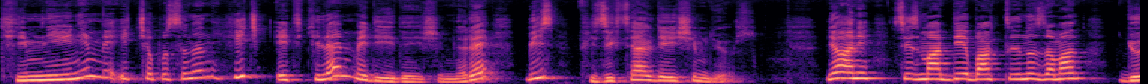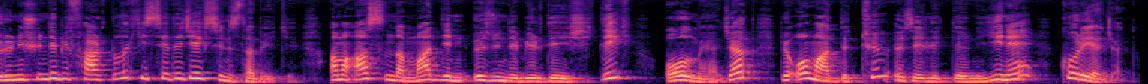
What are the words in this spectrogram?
kimliğinin ve iç yapısının hiç etkilenmediği değişimlere biz fiziksel değişim diyoruz. Yani siz maddeye baktığınız zaman görünüşünde bir farklılık hissedeceksiniz tabii ki. Ama aslında maddenin özünde bir değişiklik olmayacak ve o madde tüm özelliklerini yine koruyacak.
